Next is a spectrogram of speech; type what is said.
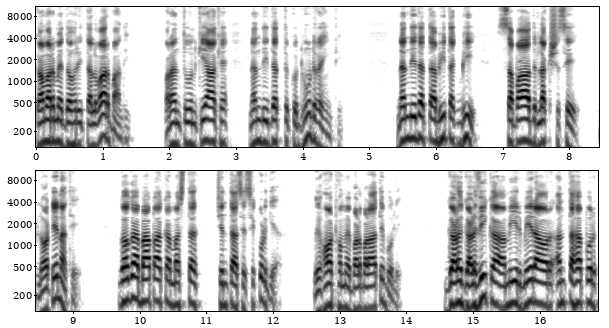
कमर में दोहरी तलवार बांधी। परंतु उनकी आँखें नंदीदत्त को ढूंढ रही थीं। नंदीदत्त अभी तक भी सपाद लक्ष्य से लौटे न थे। गोगा बापा का मस्तक चिंता से सिकुड़ गया। वे होठों में बड़बड़ाते बोले, गढ़ गढ़वी का अमीर मेरा और अंतपुर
